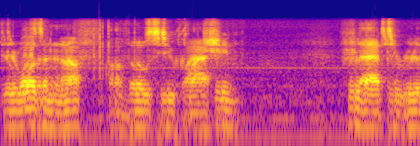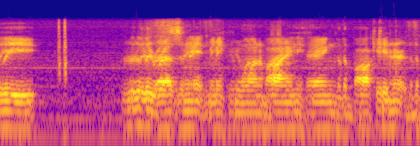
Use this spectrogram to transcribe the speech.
there wasn't enough of those two clashing for that to really really resonate and make me want to buy anything. The Buck inter- the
